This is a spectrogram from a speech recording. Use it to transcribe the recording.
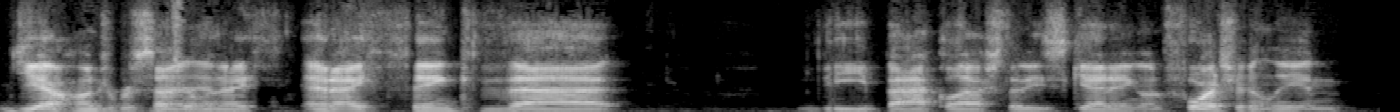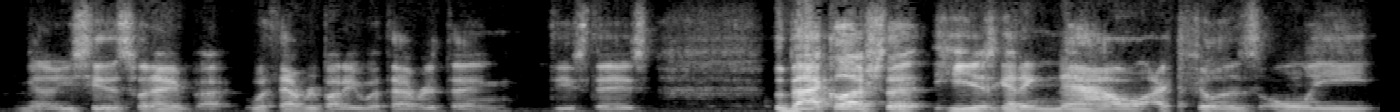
yeah 100% and i and i think that the backlash that he's getting unfortunately and you know you see this with anybody, with everybody with everything these days. The backlash that he is getting now, I feel is only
